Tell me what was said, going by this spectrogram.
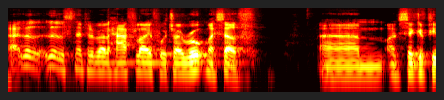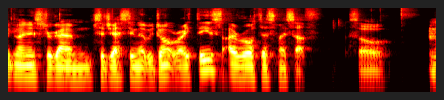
a little, little snippet about Half Life, which I wrote myself. Um, I'm sick of people on Instagram suggesting that we don't write these. I wrote this myself. So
